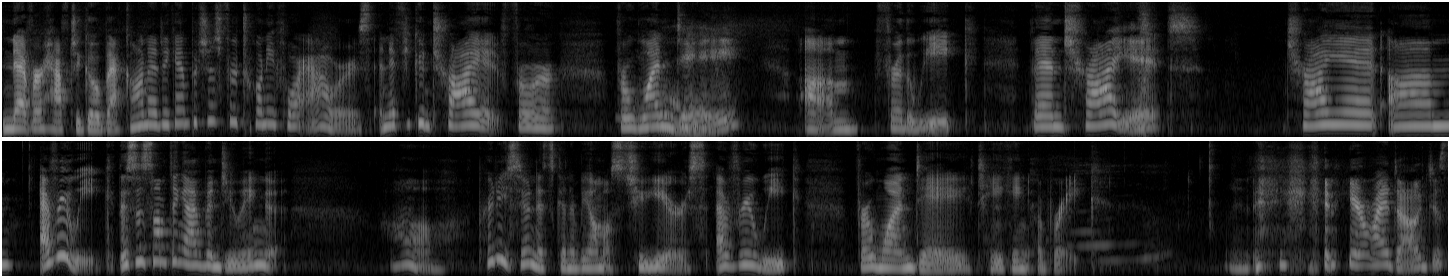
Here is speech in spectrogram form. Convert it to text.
never have to go back on it again, but just for 24 hours. And if you can try it for for one day um, for the week, then try it. Try it um, every week. This is something I've been doing. Oh, pretty soon it's going to be almost two years. Every week for one day, taking a break. And you can hear my dog just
